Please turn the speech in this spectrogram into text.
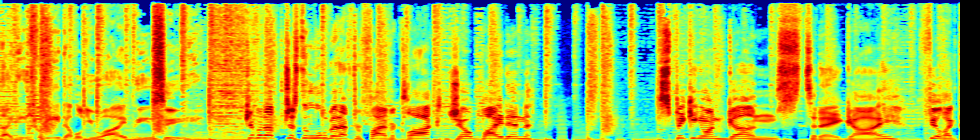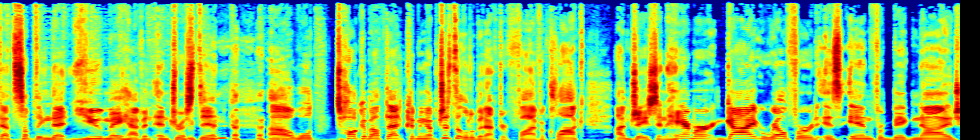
93 WIBC. Coming up just a little bit after 5 o'clock, Joe Biden speaking on guns today, Guy. Feel like that's something that you may have an interest in. Uh, we'll talk about that coming up just a little bit after 5 o'clock. I'm Jason Hammer. Guy Relford is in for Big Nige.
